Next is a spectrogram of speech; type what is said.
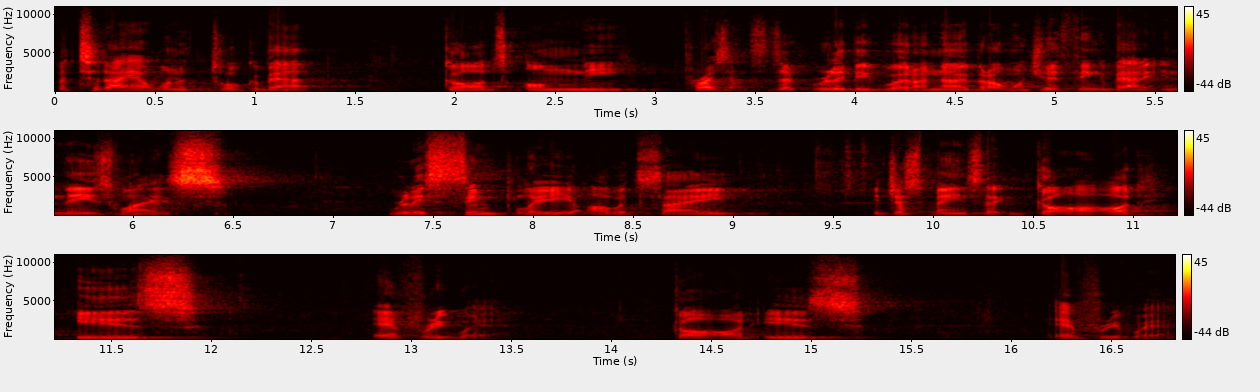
But today I want to talk about God's omnipresence. It's a really big word, I know, but I want you to think about it in these ways. Really simply, I would say it just means that God is everywhere. God is everywhere.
